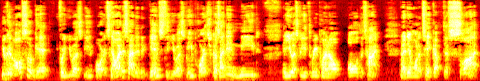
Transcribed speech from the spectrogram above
You can also get for USB ports. Now I decided against the USB ports because I didn't need a USB 3.0 all the time. And I didn't want to take up this slot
